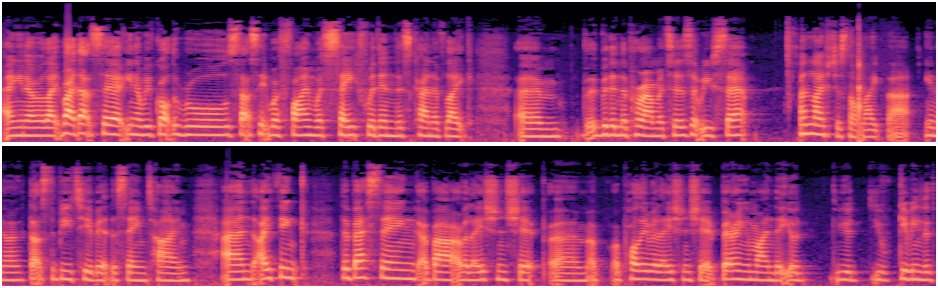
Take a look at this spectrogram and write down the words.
And you know like right that's it. You know we've got the rules. That's it. We're fine. We're safe within this kind of like um within the parameters that we've set. And life's just not like that you know? That's the beauty of it at the same time. And i think the best thing about a relationship, um, a, a poly relationship, bearing in mind that you're you're you're giving the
